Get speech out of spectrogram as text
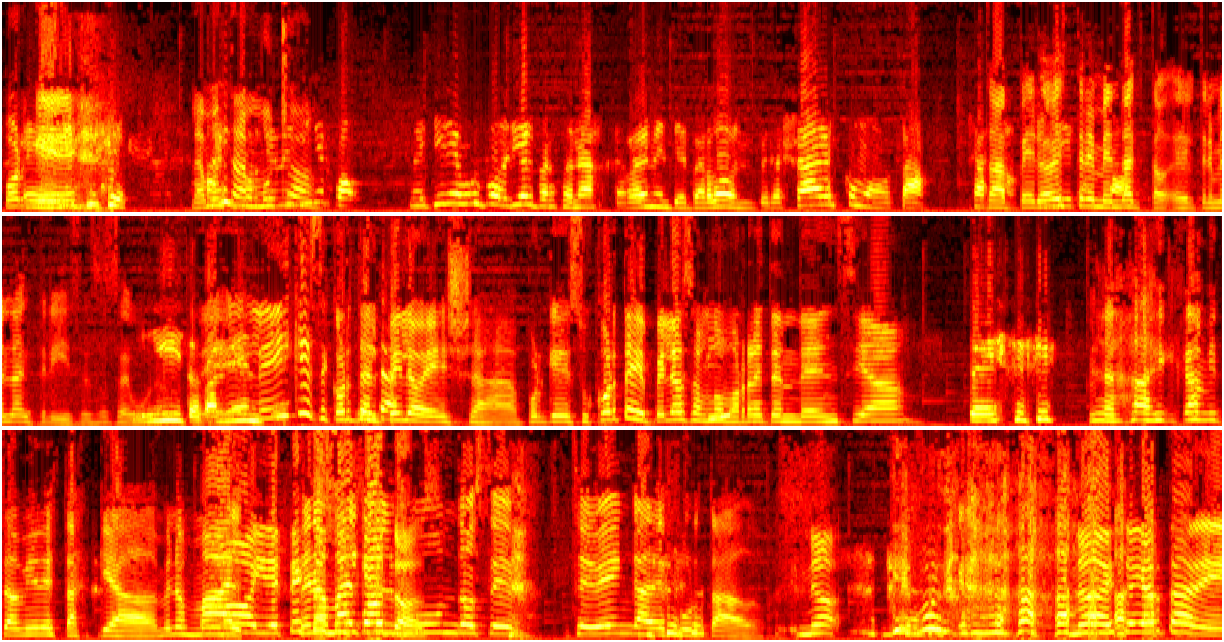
Porque Eh, la Ay, muestran porque mucho. Me tiene, po- me tiene muy podrida el personaje, realmente, perdón, pero ya es como, está. está, pero es tremenda, eh, tremenda actriz, eso seguro. Sí, Eh, totalmente. leí que se corta el pelo ella, porque sus cortes de pelo son como re tendencia. Sí. Ay, Cami también está asqueada. Menos mal. No, menos mal sus que el fotos. mundo se, se venga de furtado. No, ¿qué por- no, estoy harta de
